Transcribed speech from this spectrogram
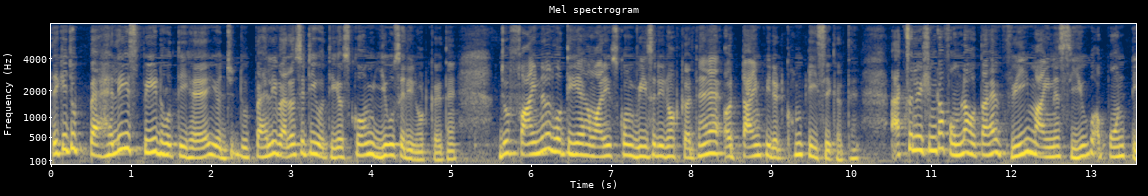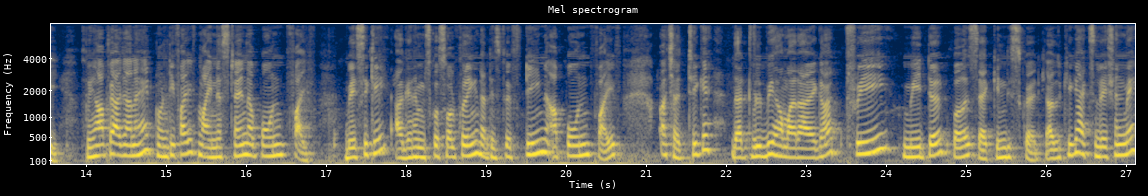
देखिए, जो पहली स्पीड होती है ये जो पहली वेलोसिटी होती है, उसको हम यू से डिनोट करते हैं। जो फाइनल होती है हमारी, उसको हम वी से डिनोट करते हैं और टाइम पीरियड को हम टी से करते हैं। एक्सेलेशन का फॉर्मूला होता है v minus u upon t so यहाँ पे आ जाना है twenty five minus ten upon five basically अगर हम इसको सॉल्व करेंगे दैट इज़ 15 अपॉन 5 अच्छा ठीक है दैट विल बी हमारा आएगा 3 मीटर पर सेकंड स्क्वायर याद रखिएगा एक्सेलरेशन में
